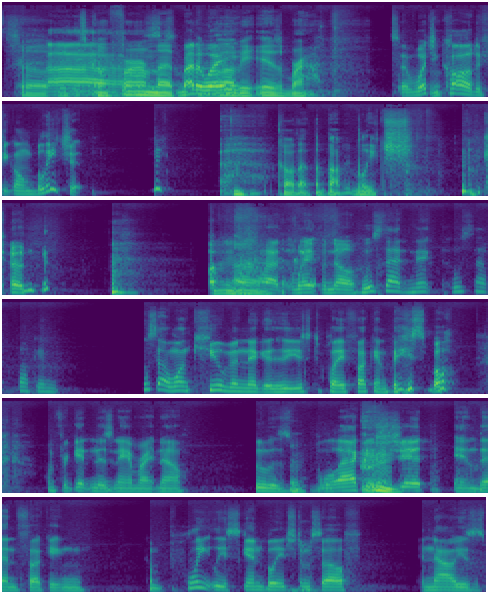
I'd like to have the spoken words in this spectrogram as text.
so it's Ah, confirmed that by the the way- Bobby is brown. So what you call it if you're gonna bleach it? Call that the Bobby bleach. God, Uh, wait, no. Who's that Nick? Who's that fucking? Who's that one Cuban nigga who used to play fucking baseball? I'm forgetting his name right now. Who was black as shit and then fucking completely skin bleached himself, and now he's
